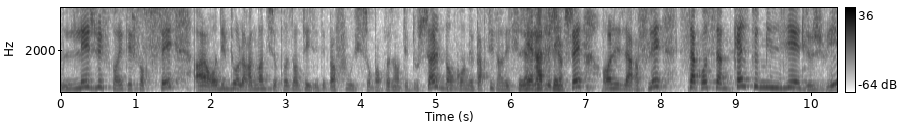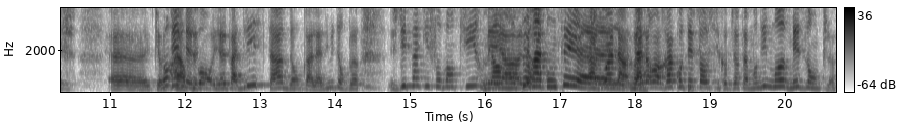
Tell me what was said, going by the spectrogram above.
les juifs qui ont été forcés, alors au début on leur a demandé de se présenter, ils n'étaient pas fous, ils ne se sont pas présentés tout seuls, donc on est parti dans les synagogues les, les chercher, on les a raflés. Ça concerne quelques milliers de juifs. Euh, qui ont été, mais bon, il n'y avait pas de liste, hein, donc à la limite, on peut. Je dis pas qu'il faut mentir, mais. Non, on peut raconter. Ah, voilà. Mais alors, racontez pas aussi, comme certains m'ont dit, moi, mes oncles.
